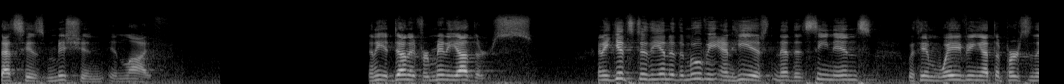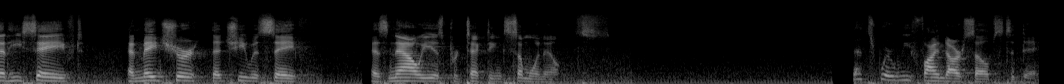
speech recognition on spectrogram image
That's his mission in life. And he had done it for many others. And he gets to the end of the movie, and he is, and the scene ends with him waving at the person that he saved and made sure that she was safe, as now he is protecting someone else. That's where we find ourselves today.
